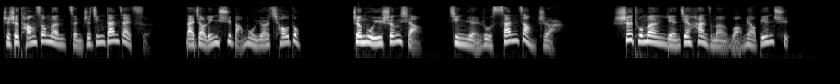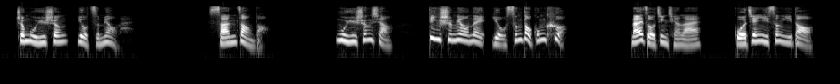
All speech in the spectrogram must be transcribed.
只是唐僧们怎知金丹在此？乃叫灵虚把木鱼儿敲动。这木鱼声响，竟远入三藏之耳。师徒们眼见汉子们往庙边去，这木鱼声又自庙来。三藏道：“木鱼声响，定是庙内有僧道功课。”乃走近前来，果见一僧一道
